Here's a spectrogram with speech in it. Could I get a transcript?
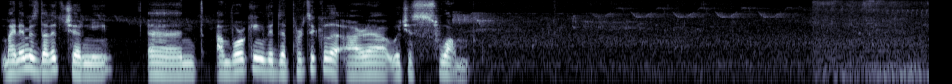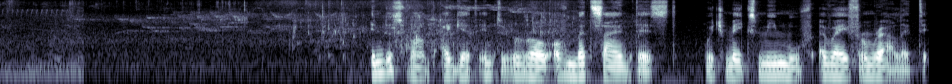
my name is David Cherny and I'm working with a particular area which is swamp. In the swamp I get into the role of mad scientist which makes me move away from reality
